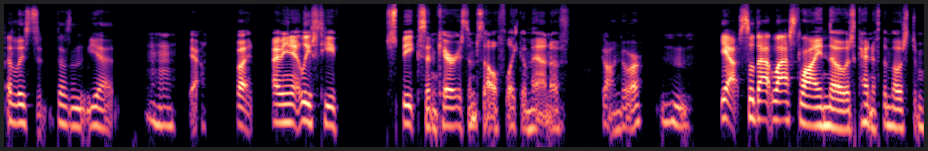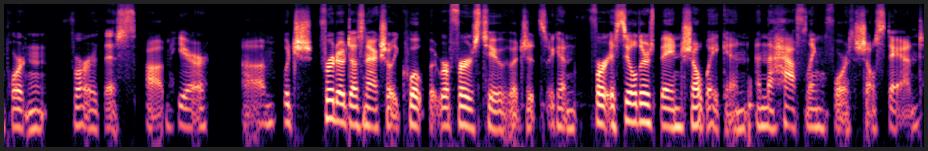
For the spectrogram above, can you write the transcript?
At least it doesn't yet. mhm, Yeah. But I mean, at least he speaks and carries himself like a man of Gondor. hmm Yeah, so that last line though is kind of the most important for this um, here, um, which Frodo doesn't actually quote but refers to, which it's again, for Isildur's bane shall waken, and the halfling forth shall stand.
